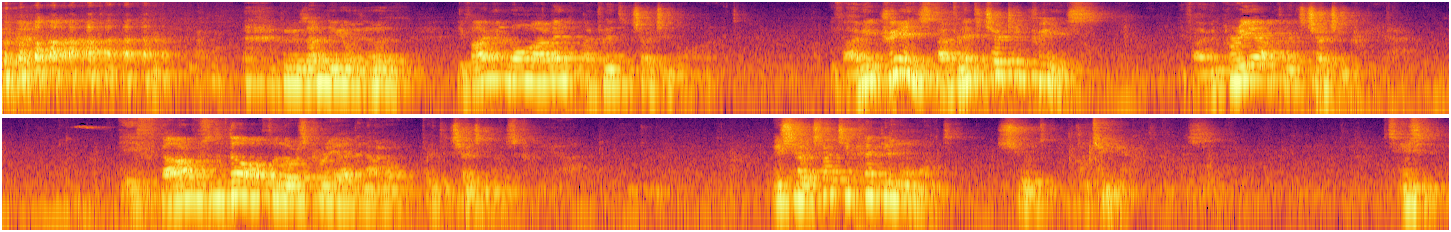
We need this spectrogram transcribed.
그래서 하는 얘기가 뭐냐면 If I'm in Long Island, I plant a church in Long Island. If I'm in Queens, I plant a church in Queens. If I'm in Korea, I plant a church in Korea. If God opens the door for North Korea, then I will plant a church in North Korea. Missional church planting movement should continue. 진실이에요.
